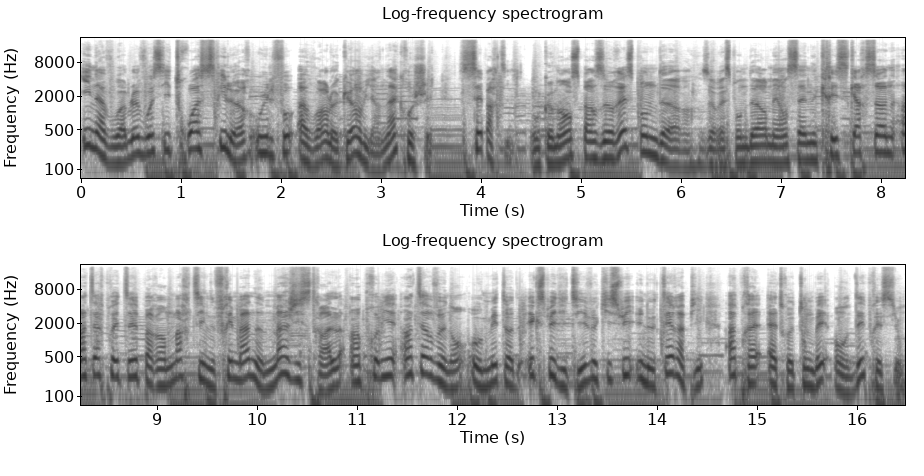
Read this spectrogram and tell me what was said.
inavouables, voici trois thrillers où il faut avoir le cœur bien accroché. C'est parti. On commence par The Responder. The Responder met en scène Chris Carson, interprété par un Martin Freeman magistral, un premier intervenant aux méthodes expéditives qui suit une thérapie après être tombé en dépression.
